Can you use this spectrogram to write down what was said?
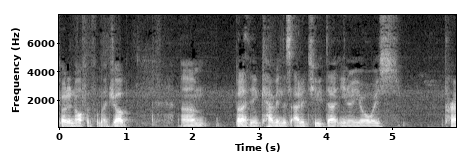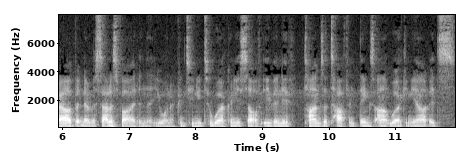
got an offer for my job. Um, but I think having this attitude that, you know, you're always proud but never satisfied and that you want to continue to work on yourself even if times are tough and things aren't working out it's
